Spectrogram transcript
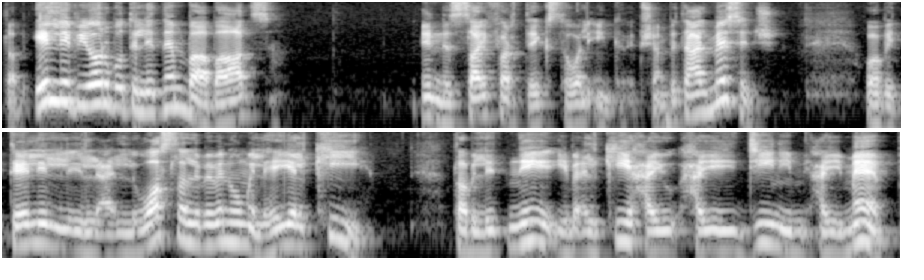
طب إيه اللي بيربط الاثنين مع بعض؟ إن ال ciphertext هو ال encryption بتاع ال message وبالتالي الوصلة اللي بينهم اللي هي ال key طب الاثنين يبقى ال key هيديني هي map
